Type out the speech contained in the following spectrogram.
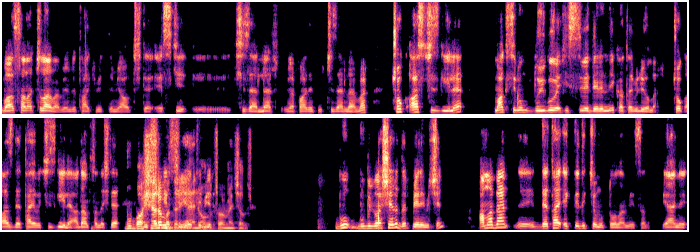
bazı sanatçılar var. Benim de takip ettiğim yahut işte eski e, çizerler, vefat etmiş çizerler var. Çok az çizgiyle maksimum duygu ve hissi ve derinliği katabiliyorlar. Çok az detay ve çizgiyle adam sana işte Bu başarı şiir mıdır yani? silüeti, Onu bir- sormaya çalışıyorum. bu bu bir başarıdır benim için. Ama ben e, detay ekledikçe mutlu olan bir insanım. Yani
